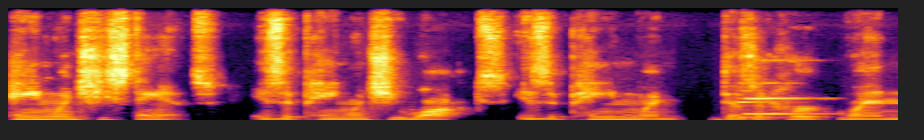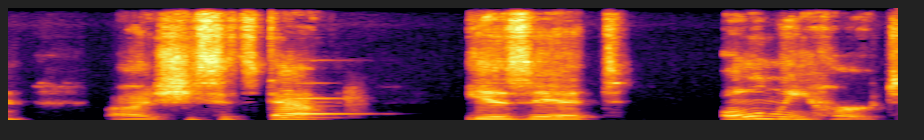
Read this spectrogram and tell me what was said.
Pain when she stands? Is it pain when she walks? Is it pain when, does it hurt when uh, she sits down? Is it only hurt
